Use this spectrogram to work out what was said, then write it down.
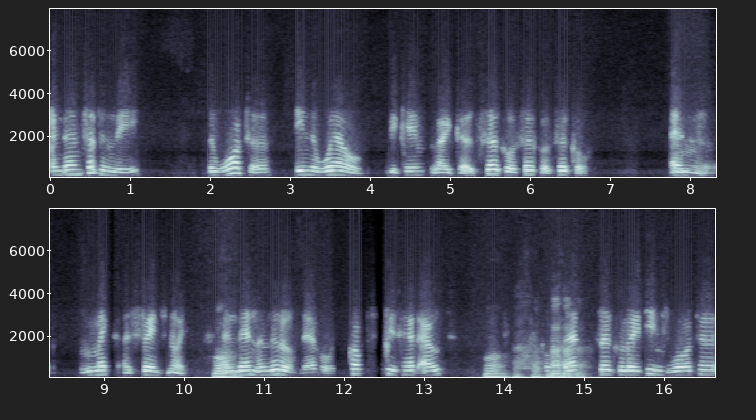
And then suddenly, the water in the well became like a circle, circle, circle, and make a strange noise. Wow. And then a little devil popped his head out Wow. that circulating water.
